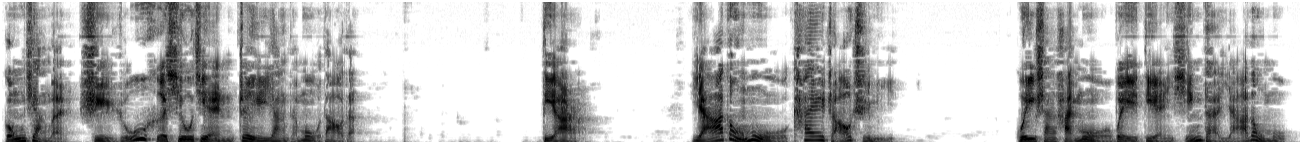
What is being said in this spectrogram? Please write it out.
工匠们是如何修建这样的墓道的？第二，崖洞墓开凿之谜。龟山汉墓为典型的崖洞墓，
